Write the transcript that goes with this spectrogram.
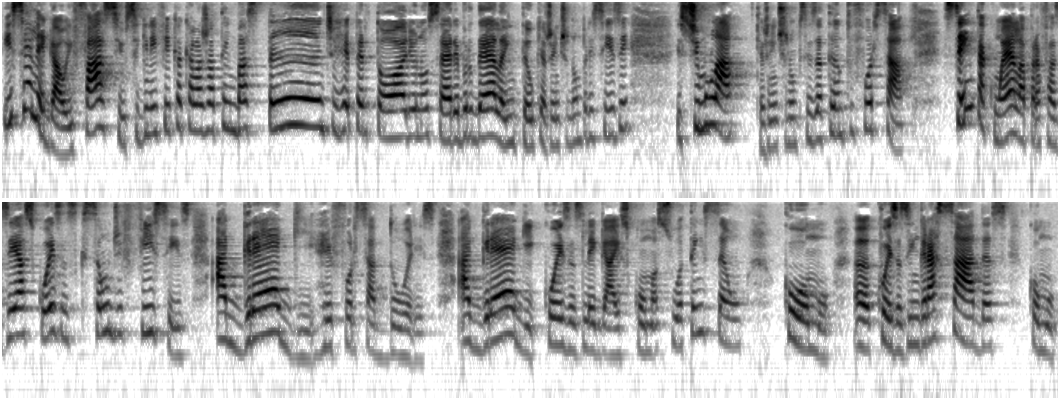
E se é legal e fácil, significa que ela já tem bastante repertório no cérebro dela, então que a gente não precise estimular, que a gente não precisa tanto forçar. Senta com ela para fazer as coisas que são difíceis, agregue reforçadores, agregue coisas legais como a sua atenção, como uh, coisas engraçadas, como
